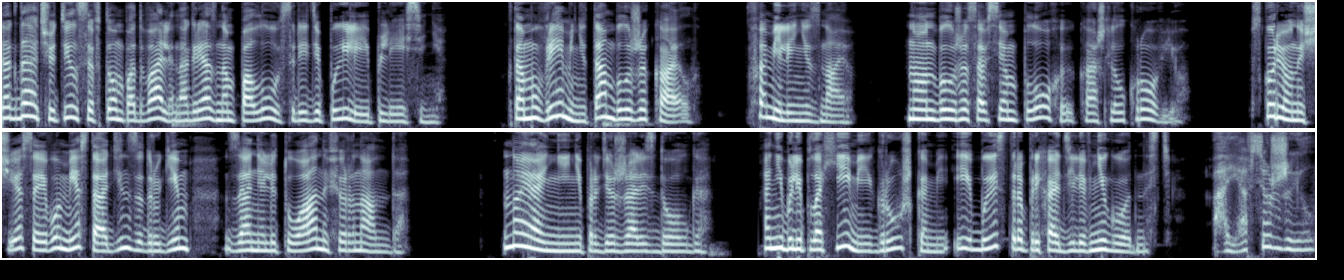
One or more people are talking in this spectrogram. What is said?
когда очутился в том подвале на грязном полу среди пыли и плесени. К тому времени там был уже Кайл. Фамилии не знаю. Но он был уже совсем плох и кашлял кровью. Вскоре он исчез, а его место один за другим заняли Туан и Фернандо. Но и они не продержались долго. Они были плохими игрушками и быстро приходили в негодность. А я все жил.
